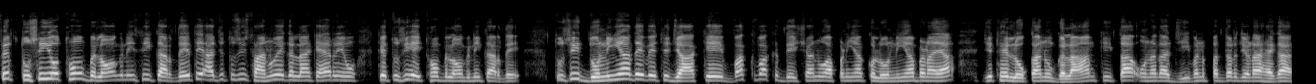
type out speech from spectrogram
ਫਿਰ ਤੁਸੀਂ ਉੱਥੋਂ ਬਿਲੋਂਗ ਨਹੀਂ ਸੀ ਕਰਦੇ ਤੇ ਅੱਜ ਤੁਸੀਂ ਸਾਨੂੰ ਇਹ ਗੱਲਾਂ ਕਹਿ ਰਹੇ ਹੋ ਕਿ ਤੁਸੀਂ ਇੱਥੋਂ ਬਿਲੋਂਗ ਨਹੀਂ ਕਰਦੇ। ਤੁਸੀਂ ਦੁਨੀਆ ਦੇ ਵਿੱਚ ਜਾ ਕੇ ਵੱਖ-ਵੱਖ ਦੇਸ਼ਾਂ ਨੂੰ ਆਪਣੀਆਂ ਕਲੋਨੀਆਂ ਬਣਾਇਆ, ਜਿੱਥੇ ਲੋਕਾਂ ਨੂੰ ਗੁਲਾਮ ਕੀਤਾ, ਉਹਨਾਂ ਦਾ ਜੀਵਨ ਪੱਧਰ ਜਿਹੜਾ ਹੈਗਾ,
